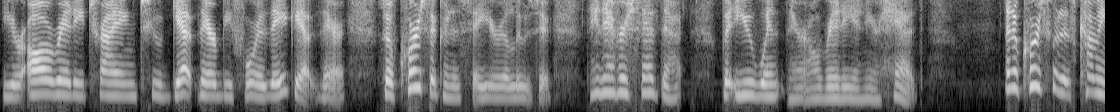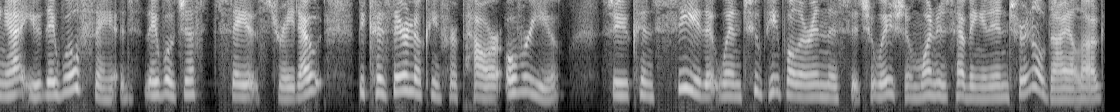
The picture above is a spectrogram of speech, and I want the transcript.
You're already trying to get there before they get there. So, of course, they're going to say you're a loser. They never said that, but you went there already in your head. And of course, when it's coming at you, they will say it. They will just say it straight out because they're looking for power over you. So you can see that when two people are in this situation, one who's having an internal dialogue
